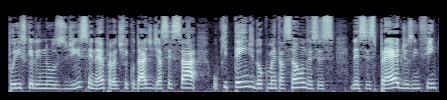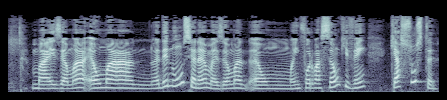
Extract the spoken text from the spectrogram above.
por isso que ele nos disse, né, pela dificuldade de acessar o que tem de documentação desses, desses prédios, enfim, mas é uma, é uma, não é denúncia, né, mas é uma, é uma informação que vem que assusta,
